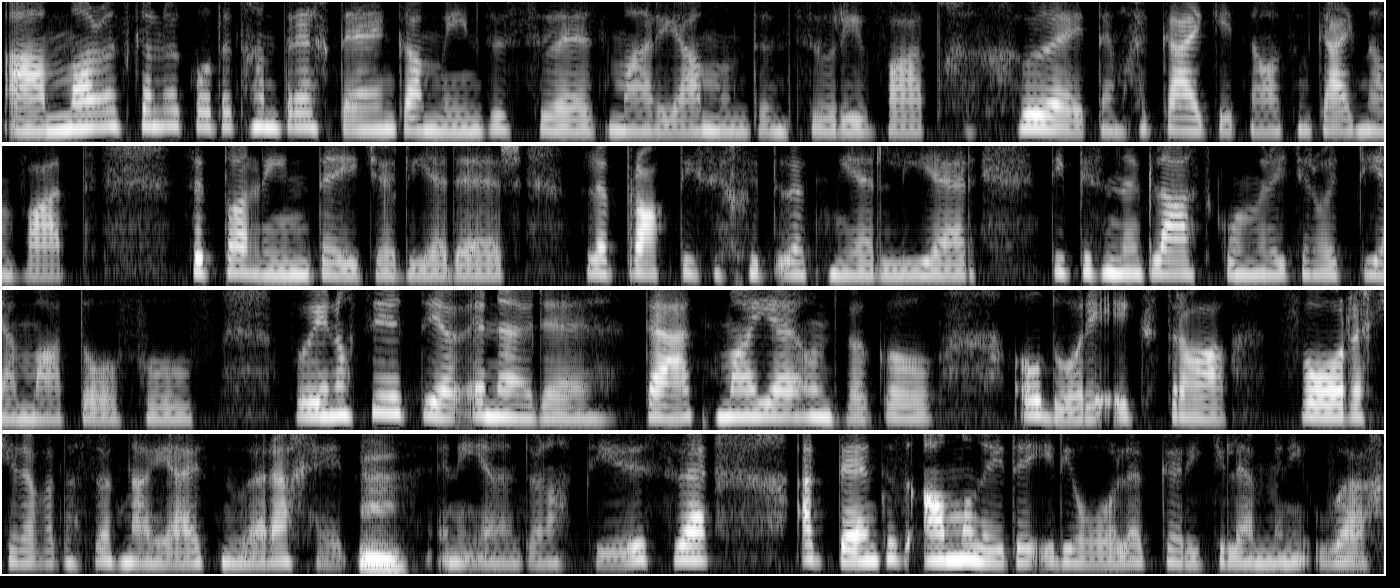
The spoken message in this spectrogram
Um, maar ons kan ook altyd gaan terugdink aan mense soos Maria Montessori wat gegroei het en gekyk het na ons moet kyk na wat se talente het jou leerders, hulle praktiese goed ook meer leer. Tipies in 'n klaskamer het jy daai tema tafels waar jy nog steeds jou inhoude dek, maar jy ontwikkel al daardie ekstra vaardighede wat ons ook nou juist nodig het Mm. in die 21ste eeu. So ek dink ons almal het 'n ideale kurrikulum in die oog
